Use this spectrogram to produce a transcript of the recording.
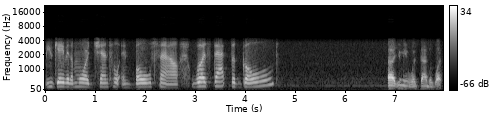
you gave it a more gentle and bold sound. Was that the goal? Uh, you mean was that the what?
